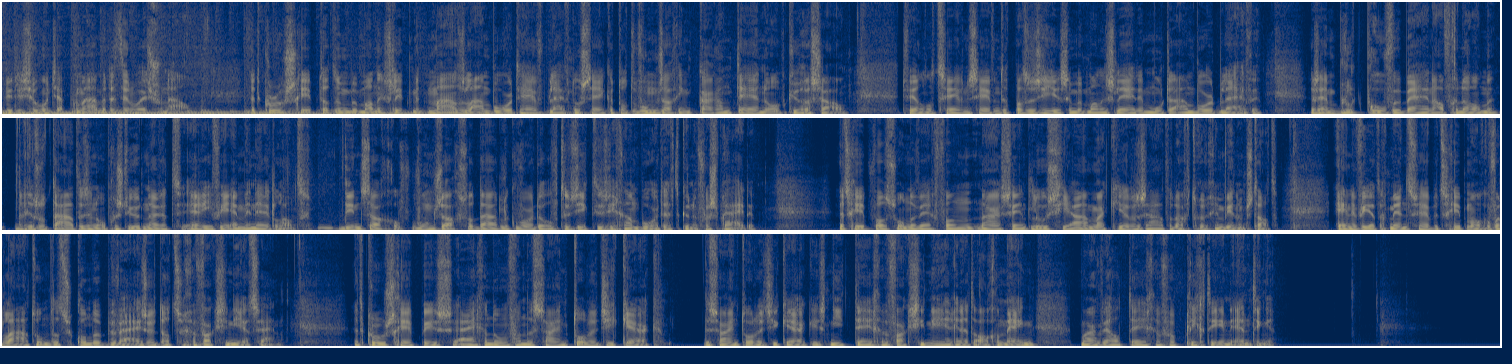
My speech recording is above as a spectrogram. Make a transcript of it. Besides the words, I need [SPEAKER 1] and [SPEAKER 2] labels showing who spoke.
[SPEAKER 1] Dit is Jeroen Tjepkema met het NOS Journaal. Het cruiseschip dat een bemanningslid met mazelen aan boord heeft... blijft nog zeker tot woensdag in quarantaine op Curaçao. 277 passagiers en bemanningsleden moeten aan boord blijven. Er zijn bloedproeven bij hen afgenomen. De resultaten zijn opgestuurd naar het RIVM in Nederland. Dinsdag of woensdag zal duidelijk worden... of de ziekte zich aan boord heeft kunnen verspreiden. Het schip was onderweg van naar St. Lucia, maar keerde zaterdag terug in Willemstad. 41 mensen hebben het schip mogen verlaten... omdat ze konden bewijzen dat ze gevaccineerd zijn. Het cruiseschip is eigendom van de Scientology-kerk. De Scientology-kerk is niet tegen vaccineren in het algemeen... maar wel tegen verplichte inentingen.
